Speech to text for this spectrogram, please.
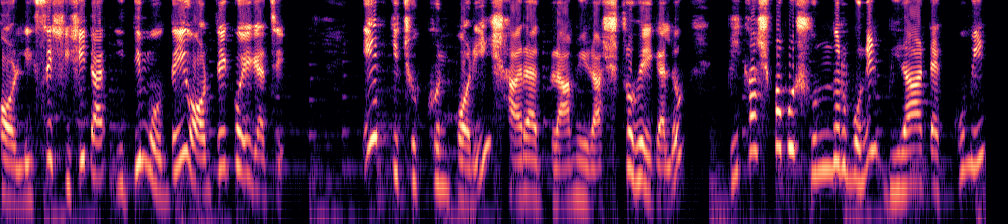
হরলিক্সের শিশিটা ইতিমধ্যেই অর্ধেক হয়ে গেছে। এর কিছুক্ষণ পরেই সারা গ্রামে রাষ্ট্র হয়ে গেল। বিকাশবাবু সুন্দরবনের বিরাট এক কুমির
